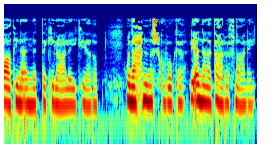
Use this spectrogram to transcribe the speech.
أعطنا أن نتكل عليك يا رب. ونحن نشكرك لأننا تعرفنا عليك.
